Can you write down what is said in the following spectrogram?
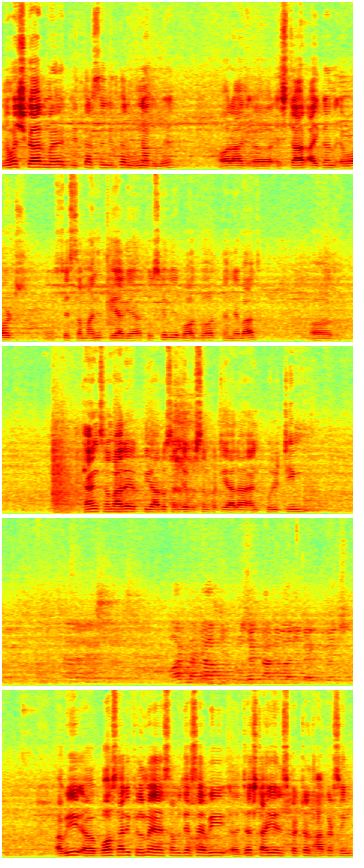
नमस्कार, मैं गीतकार, संगीतकार मुन्ना दुबे और आज स्टार आइकन अवार्ड से सम्मानित किया गया। तो उसके लिए बहुत बहुत धन्यवाद और थैंक्स हमारे पीआरओ संजय भूषण पटियाला एंड पूरी टीम अभी बहुत सारी फ़िल्में हैं सब जैसे अभी जस्ट आई है इंस्पेक्टर धाकर सिंह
